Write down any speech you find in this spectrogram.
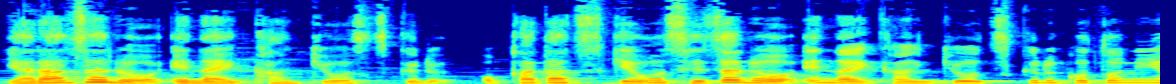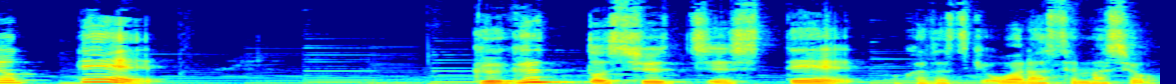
やらざるを得ない環境を作る。お片付けをせざるを得ない環境を作ることによって、ぐぐっと集中してお片付け終わらせましょう。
